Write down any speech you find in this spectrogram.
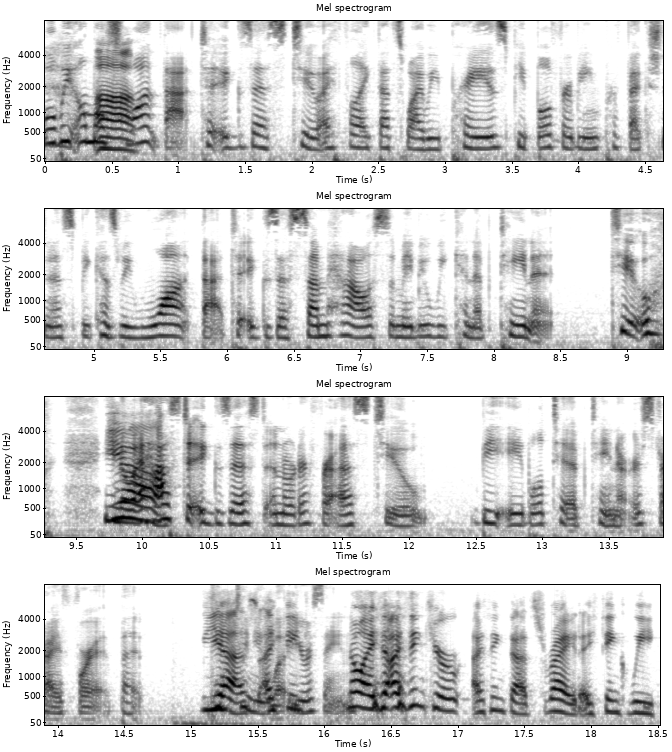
Well, we almost uh, want that to exist too. I feel like that's why we praise people for being perfectionists because we want that to exist somehow so maybe we can obtain it too. You yeah. know, it has to exist in order for us to be able to obtain it or strive for it. But yes, I think, you were saying. No, I, I think you're I think that's right. I think we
